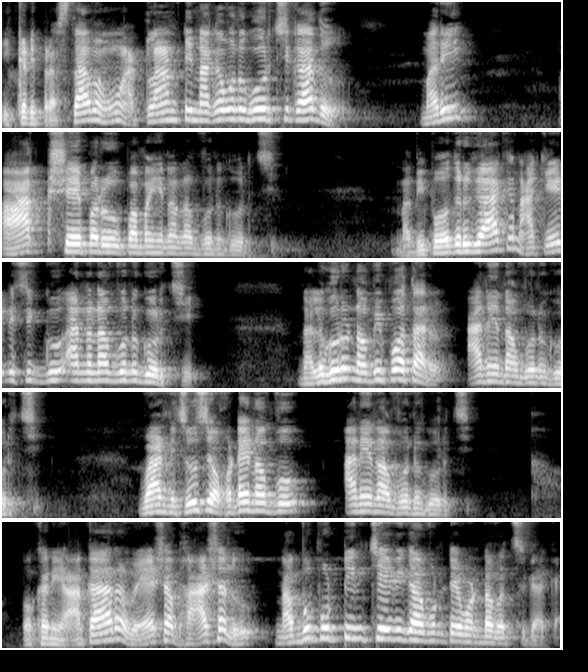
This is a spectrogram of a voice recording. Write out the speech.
ఇక్కడి ప్రస్తావం అట్లాంటి నగవును గూర్చి కాదు. మరి ఆక్షేపరూపమైన నవ్వును గూర్చి. నవ్విపోదురుగాక నాకేటి సిగ్గు అన్న నవ్వును గూర్చి. నలుగురు నవ్విపోతారు అనే నవ్వును గూర్చి. వాణ్ణి చూసి ఒకటే నవ్వు అనే నవ్వును గూర్చి. ఒకని ఆకార వేష భాషలు నవ్వు పుట్టించేవిగా ఉంటే ఉండవచ్చుగాక.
